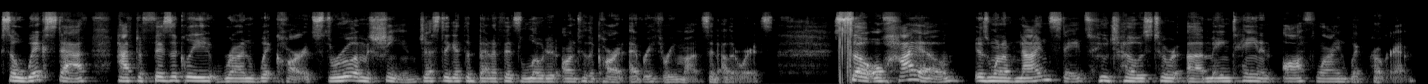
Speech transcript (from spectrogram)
So WIC staff have to physically run WIC cards through a machine just to get the benefits loaded onto the card every three months, in other words. So Ohio is one of nine states who chose to uh, maintain an offline WIC program.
